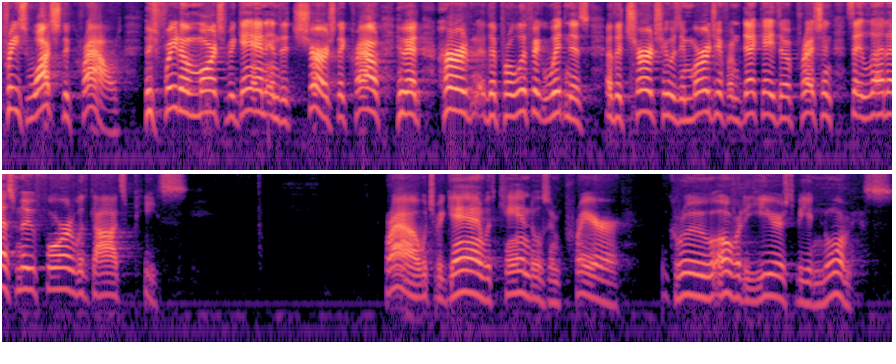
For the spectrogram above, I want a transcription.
priest watched the crowd whose freedom march began in the church, the crowd who had heard the prolific witness of the church who was emerging from decades of oppression say, Let us move forward with God's peace. The crowd, which began with candles and prayer, grew over the years to be enormous.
